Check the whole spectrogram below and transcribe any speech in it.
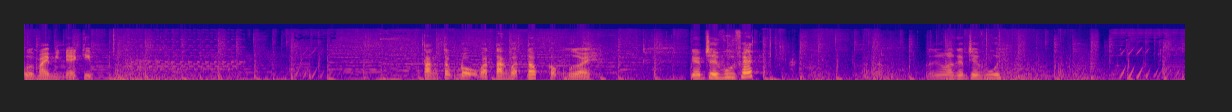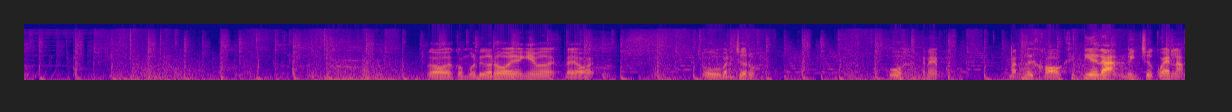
ui, may mình né kịp. Tăng tốc độ và tăng vận tốc cộng 10 game chơi vui phết. Nói chung là game chơi vui. Rồi còn một đứa thôi, anh em ơi. Đây rồi. Ồ bắn chưa rồi. Ôi cái này bắn hơi khó. Cái tia đạn của mình chưa quen lắm.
